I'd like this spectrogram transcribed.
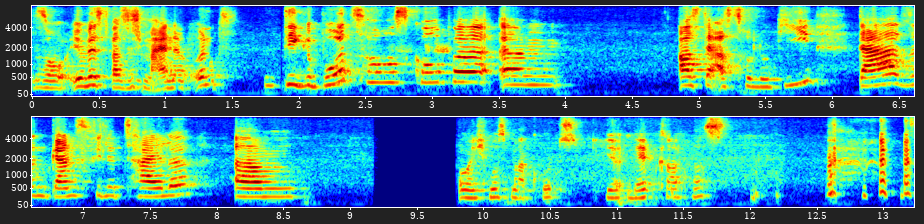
so, ihr wisst, was ich meine. Und die Geburtshoroskope ähm, aus der Astrologie, da sind ganz viele Teile. Ähm, oh, ich muss mal kurz, hier lebt gerade was.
